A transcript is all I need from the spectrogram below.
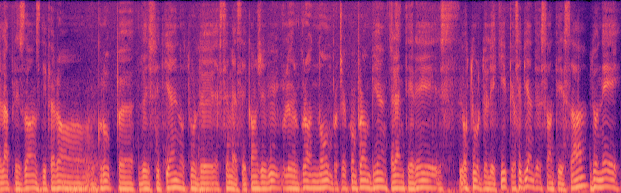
la présence de différents groupes euh, de soutien autour de FCMS. Et quand j'ai vu leur grand nombre, je comprends bien l'intérêt autour de l'équipe. C'est bien de sentir ça, donner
